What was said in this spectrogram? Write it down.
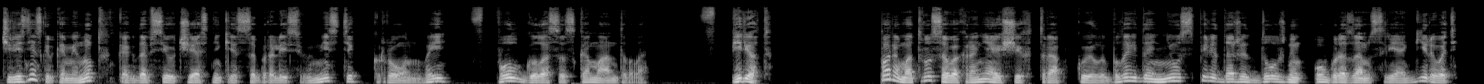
Через несколько минут, когда все участники собрались вместе, Кроунвей в полголоса скомандовала «Вперед!». Пара матросов, охраняющих трап Блейда, не успели даже должным образом среагировать,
